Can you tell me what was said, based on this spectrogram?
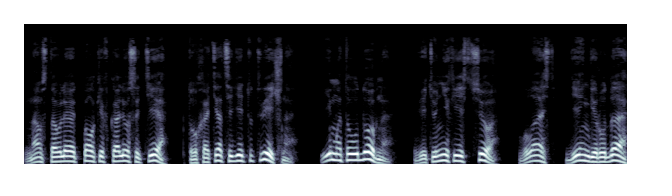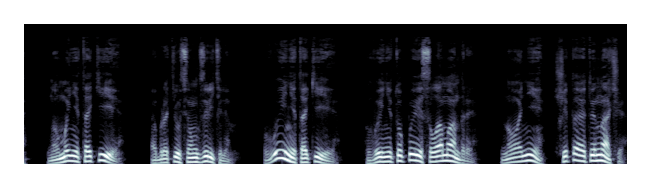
нам вставляют палки в колеса те, кто хотят сидеть тут вечно. Им это удобно, ведь у них есть все. Власть, деньги, руда. Но мы не такие, — обратился он к зрителям. Вы не такие. Вы не тупые саламандры. Но они считают иначе.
